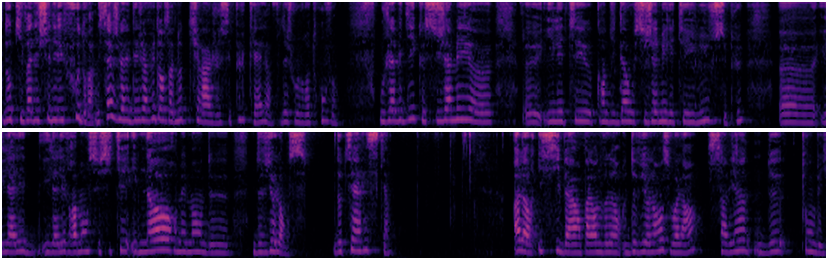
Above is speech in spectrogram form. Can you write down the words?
Donc, il va déchaîner les foudres. Mais ça, je l'avais déjà vu dans un autre tirage. Je ne sais plus lequel. Faudrait que je vous le retrouve. Où j'avais dit que si jamais euh, euh, il était euh, candidat ou si jamais il était élu, je ne sais plus, il, allait, vraiment susciter énormément de, violence. Donc, c'est un risque. Hein. Alors, ici, ben, en parlant de violence, voilà, ça vient de tomber.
